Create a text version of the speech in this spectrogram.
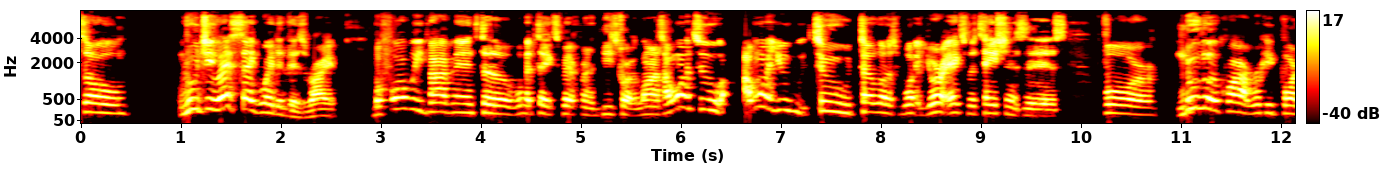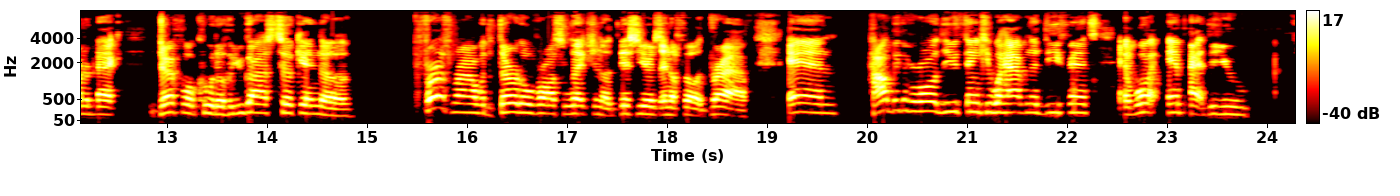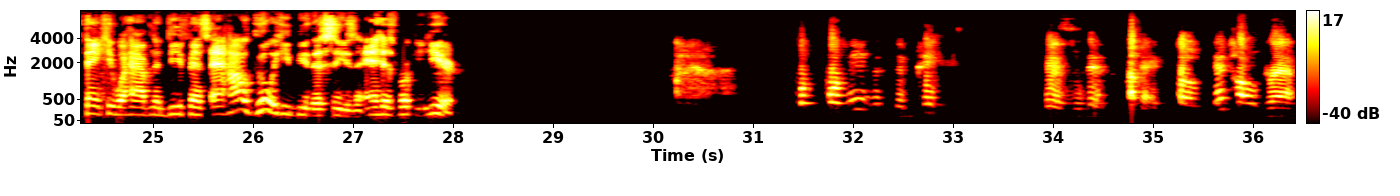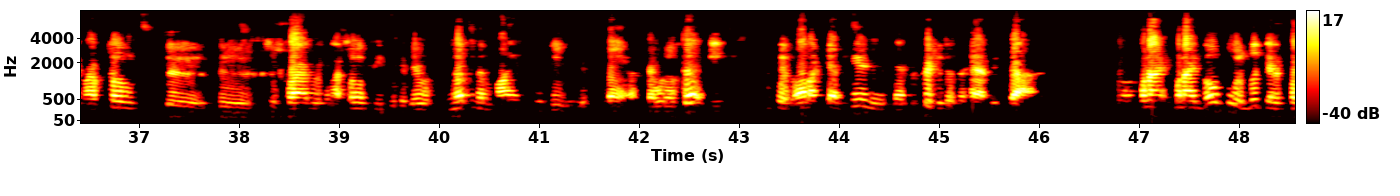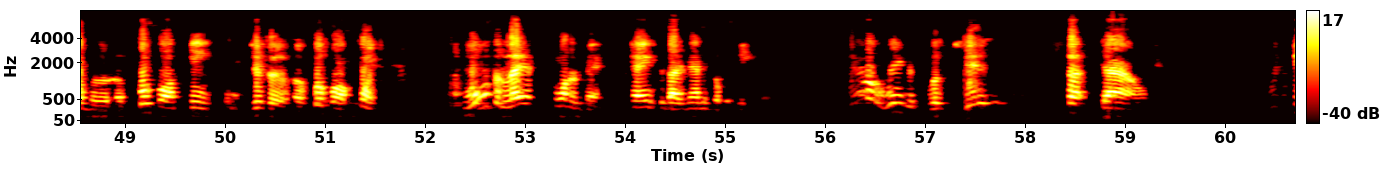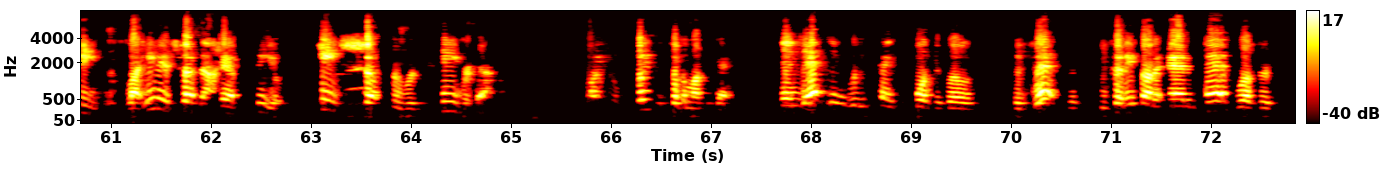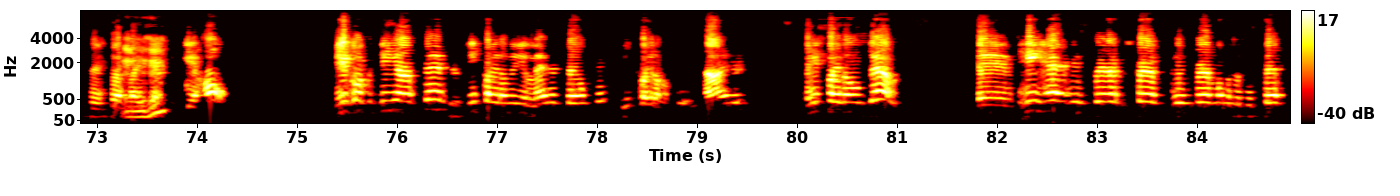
so Luigi, let's segue to this, right? Before we dive into what to expect from the Detroit Lions, I want to I want you to tell us what your expectations is for newly acquired rookie cornerback Jeff Okudah, who you guys took in the first round with the third overall selection of this year's NFL draft. And how big of a role do you think he will have in the defense? And what impact do you think he will have in the defense? And how good will he be this season in his rookie year? for me, the, the pick is this. okay. So this whole draft, I've told the, the subscribers and I told people that there was nothing in mind to do with this draft that would upset me because all I kept hearing is that Patricia doesn't have his guy. But when I when I go through and look at it from a, a football scheme, just a, a football point, what was the last cornerback who changed the dynamic of the defense? Darrelle Revis legitimately shut down Jesus. Like he didn't shut down half the field. He shut the receiver down. Like completely took him out the game. And that didn't really change the fortunes of the Jets because they started adding pass rushers and stuff mm-hmm. like that mm-hmm. to get home. You go to Deion Sanders. He played on the Atlanta Falcons. He played on the 49ers. And he played on Dallas. And he had his fair, his fair, his fair moments of success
